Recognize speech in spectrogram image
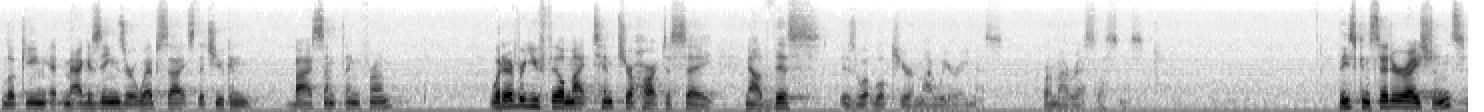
looking at magazines or websites that you can buy something from whatever you feel might tempt your heart to say, now this is what will cure my weariness or my restlessness. These considerations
